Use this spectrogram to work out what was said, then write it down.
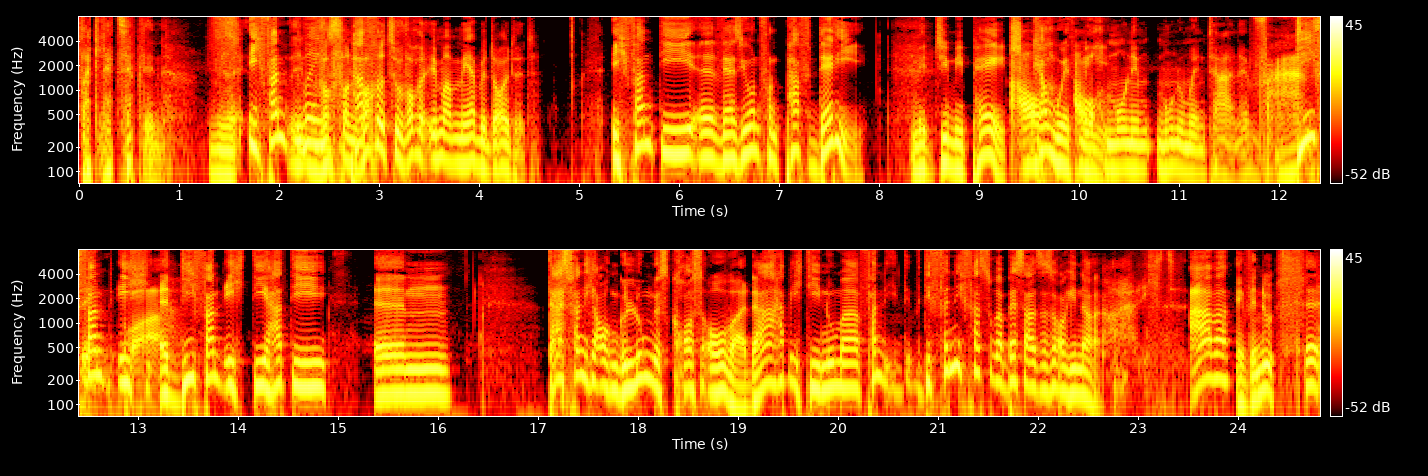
was Led Zeppelin Ich fand übrigens von Puff, Woche zu Woche immer mehr bedeutet. ich fand die äh, Version von Puff Daddy mit Jimmy Page, Come With auch Me. monu monumental, ne? Wahnsinn. Die fand ich, äh, die fand ich, die hat die, ähm, das fand ich auch ein gelungenes Crossover. Da habe ich die Nummer, fand, die finde ich fast sogar besser als das Original. Ah, echt. Aber Ey, wenn du, äh,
